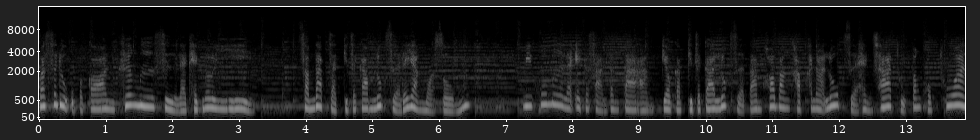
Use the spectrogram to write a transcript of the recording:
วัสดุอุปกรณ์ เครื่องมือสื่อและเทคโนโลยี สำหรับจัดกิจกรรมลูกเสือได้อย่างเหมาะสม มีคู่มือและเอกสารต่างๆ เกี่ยวกับกิจการลูกเสือตามข้อบังคับคณะลูกเสือแห่งชาติถูกต้องครบถ้วน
